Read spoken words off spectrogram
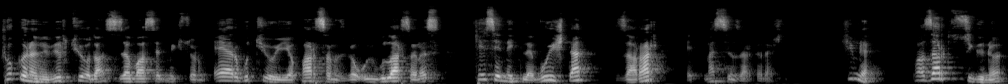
çok önemli bir tüyodan size bahsetmek istiyorum. Eğer bu tüyoyu yaparsanız ve uygularsanız kesinlikle bu işten zarar etmezsiniz arkadaşlar. Şimdi pazartesi günü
